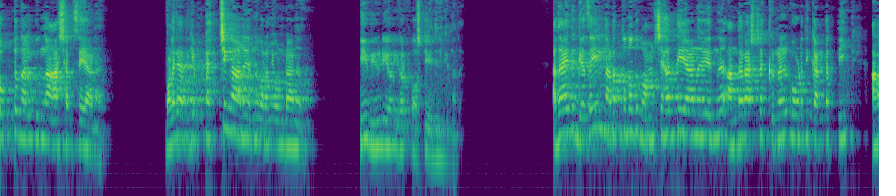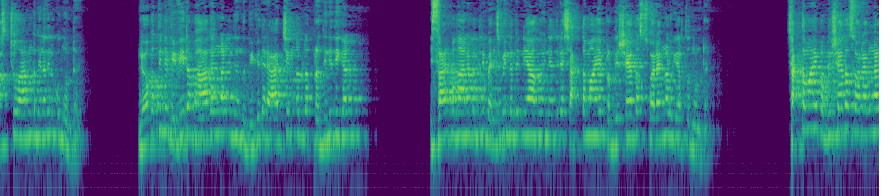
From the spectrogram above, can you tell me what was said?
തൊട്ട് നൽകുന്ന ആശംസയാണ്. വളരെയധികം ടച്ചിങ് ആണ് എന്ന് പറഞ്ഞുകൊണ്ടാണ് ഈ വീഡിയോ ഇവർ പോസ്റ്റ് ചെയ്തിരിക്കുന്നത്. അതായത് ഗസയിൽ നടത്തുന്നത് വംശഹത്യയാണ് എന്ന് അന്താരാഷ്ട്ര ക്രിമിനൽ കോടതി കണ്ടെത്തി അറസ്റ്റ് വാറണ്ട് നിലനിൽക്കുന്നുണ്ട്. ലോകത്തിന്റെ വിവിധ ഭാഗങ്ങളിൽ നിന്ന് വിവിധ രാജ്യങ്ങളുടെ പ്രതിനിധികൾ ഇസ്രായേൽ പ്രധാനമന്ത്രി ബെഞ്ചമിൻ നെതന്യാഹുവിനെതിരെ ശക്തമായ പ്രതിഷേധ സ്വരങ്ങൾ ഉയർത്തുന്നുണ്ട്. ശക്തമായ പ്രതിഷേധ സ്വരങ്ങൾ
